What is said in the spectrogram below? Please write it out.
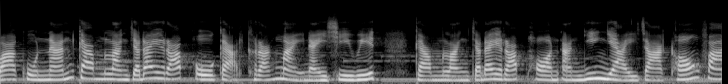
ว่าคุณนั้นกำลังจะได้รับโอกาสครั้งใหม่ในชีวิตกำลังจะได้รับพรอันยิ่งใหญ่จากท้องฟ้า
